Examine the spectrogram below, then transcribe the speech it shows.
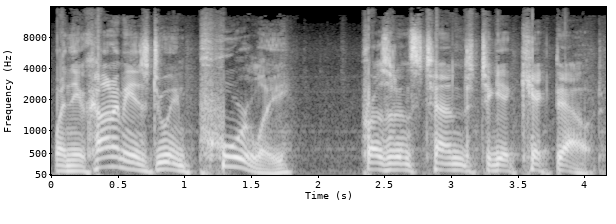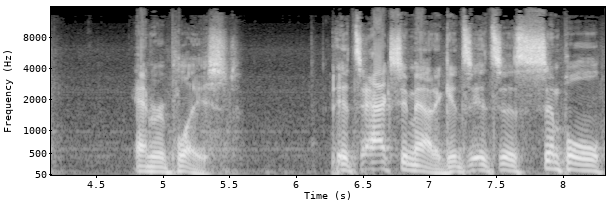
When the economy is doing poorly, presidents tend to get kicked out and replaced. It's axiomatic. It's it's a simple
